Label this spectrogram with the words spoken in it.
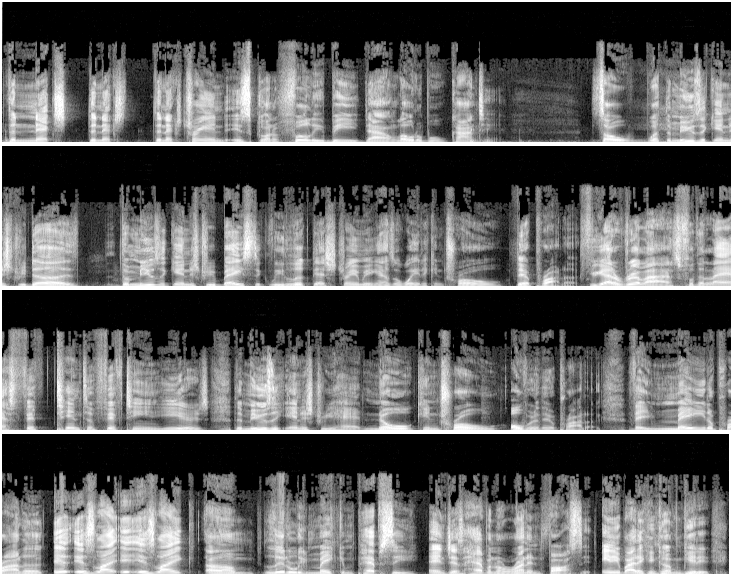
the next the next the next trend is going to fully be downloadable content. So what the music industry does, the music industry basically looked at streaming as a way to control their product. You got to realize for the last 15, 10 to 15 years, the music industry had no control over their product. They made a product. It- it's like it- it's like um, literally making Pepsi and just having a running faucet. Anybody can come get it.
